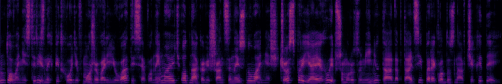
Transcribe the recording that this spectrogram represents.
обґрунтованість різних підходів може варіюватися, вони мають однакові шанси на існування, що сприяє глибшому розумінню та адаптації перекладознавчих ідей.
